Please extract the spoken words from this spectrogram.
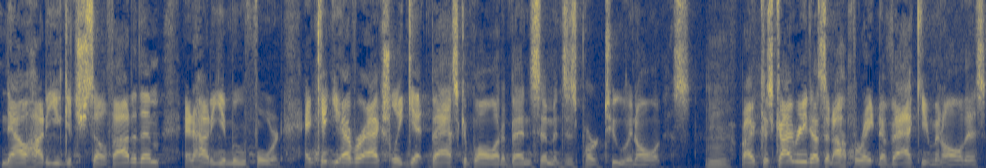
Now, how do you get yourself out of them, and how do you move forward? And can you ever actually get basketball out of Ben Simmons? Is part two in all of this, mm. right? Because Kyrie doesn't operate in a vacuum in all of this.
